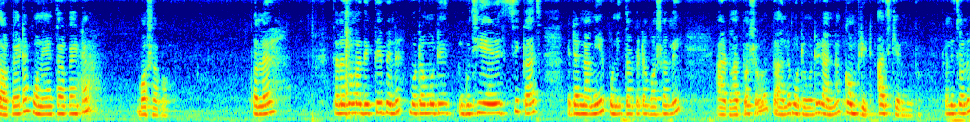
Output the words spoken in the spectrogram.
তরকারিটা, পনিরের তরকারিটা বসাবো। তাহলে তাহলে তোমরা দেখতেই পেলে, মোটামুটি গুছিয়ে এসেছি কাজ। এটা নামিয়ে পনির তরকারিটা বসালেই আর ভাত বসাবো, তাহলে মোটামুটি রান্না কমপ্লিট। আজকের মতো তাহলে চলো,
